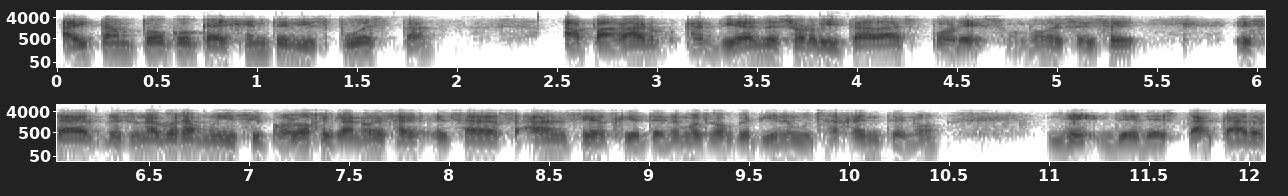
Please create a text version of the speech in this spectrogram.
hay tan poco que hay gente dispuesta a pagar cantidades desorbitadas por eso, ¿no? Es ese, esa es una cosa muy psicológica, ¿no? esas ansias que tenemos o que tiene mucha gente, ¿no? De, de destacar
